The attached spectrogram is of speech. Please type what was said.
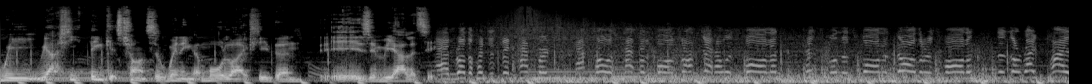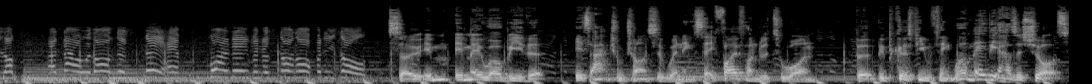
we, we actually think its chances of winning are more likely than is in reality. And Rutherford has been hampered, and so is Castle has fallen, Princeful has fallen, Norther has fallen. There's a right pile up, and now with all this mayhem, has gone off on his own. So it, it may well be that its actual chances of winning, say 500 to 1, but because people think, well, maybe it has a shot,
